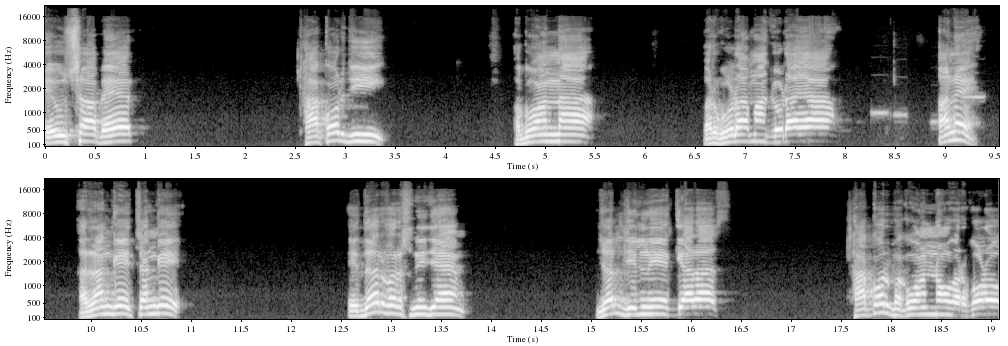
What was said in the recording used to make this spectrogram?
એ ઉત્સાહભેર ઠાકોરજી ભગવાનના વરઘોડામાં જોડાયા અને રંગે ચંગે એ દર વર્ષની જેમ જલ જીલની અગિયારસ, ઠાકોર ભગવાનનો વરઘોડો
